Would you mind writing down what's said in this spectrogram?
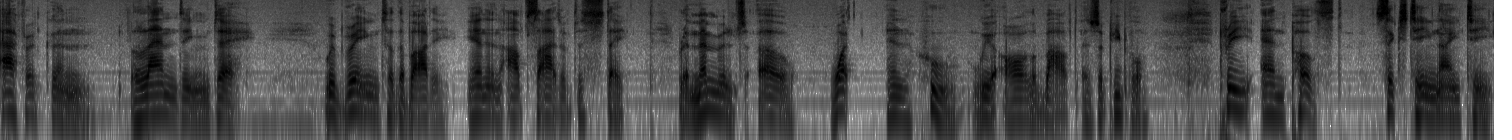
African landing day, we bring to the body in and outside of the state remembrance of what and who we are all about as a people. Pre and post 1619,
